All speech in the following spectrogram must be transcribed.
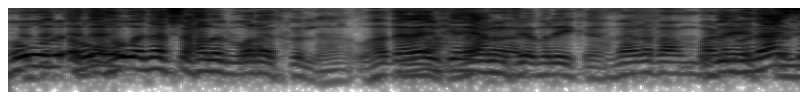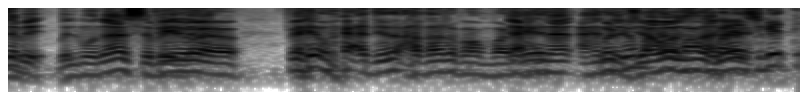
هو هو, هو, نفسه حضر المباريات كلها وهذا لا يمكن حضر- يعمل في أمريكا. هذا أربع مباريات بالمناسبة بالمناسبه. في في واحد يحضر أربع مباريات كل يوم تجاوزنا. قلت لك؟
